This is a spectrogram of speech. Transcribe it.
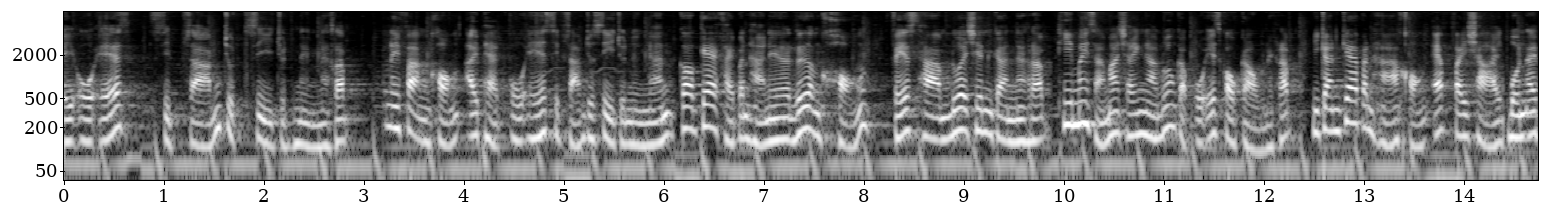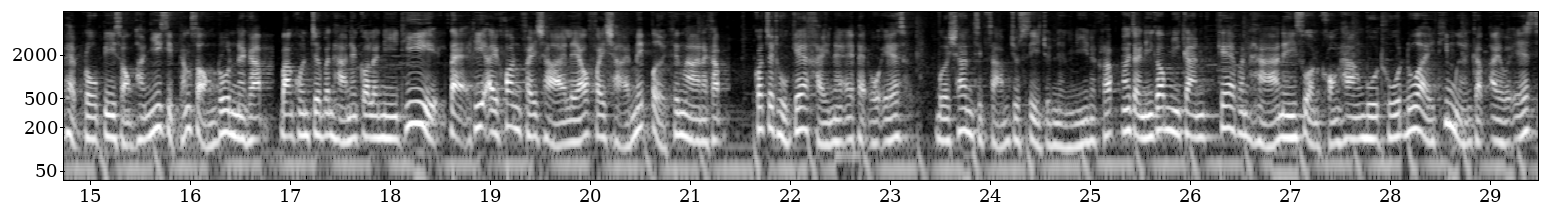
iOS 13.4.1 นะครับ ในฝั่งของ iPad OS 13.4.1 นั้น ก็แก้ไขปัญหาในเรื่องของ FaceTime ด้วยเช่นกันนะครับ ที่ไม่สามารถใช้งานร่วมกับ OS เก่าๆ นะครับ มีการแก้ปัญหาของแอปไฟฉาย บน iPad Pro ปี 2020 ทั้ง 2 รุ่นนะครับ บางคนเจอปัญหาในกรณีที่แตะที่ไอคอนไฟฉายแล้วไฟฉายไม่เปิดขึ้นมานะครับ ก็จะถูกแก้ไขใน iPad OS เวอร์ชัน13.4.1 นี้นะครับ นอกจากนี้ก็มีการแก้ปัญหาในส่วนของทางบลูทูธด้วยที่เหมือนกับ iOS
